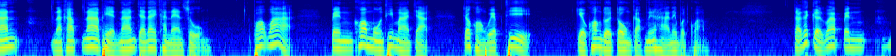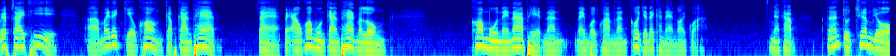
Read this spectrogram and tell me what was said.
นั้นนะครับ หน้าเพจนั้นจะได้คะแนนสูง เพราะว่าเป็นข้อมูลที่มาจากเจ้าของเว็บที่เกี่ยวข้องโดยตรงกับเนื้อหาในบทความ แต่ถ้าเกิดว่าเป็นเว็บไซต์ที่ไม่ได้เกี่ยวข้องกับการแพทย์ แต่ไปเอาข้อมูลการแพทย์มาลง ข้อมูลในหน้าเพจนั้นในบทความนั้นก็จะได้คะแนนน้อยกว่านะครับ ดังนั้นจุดเชื่อมโยง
